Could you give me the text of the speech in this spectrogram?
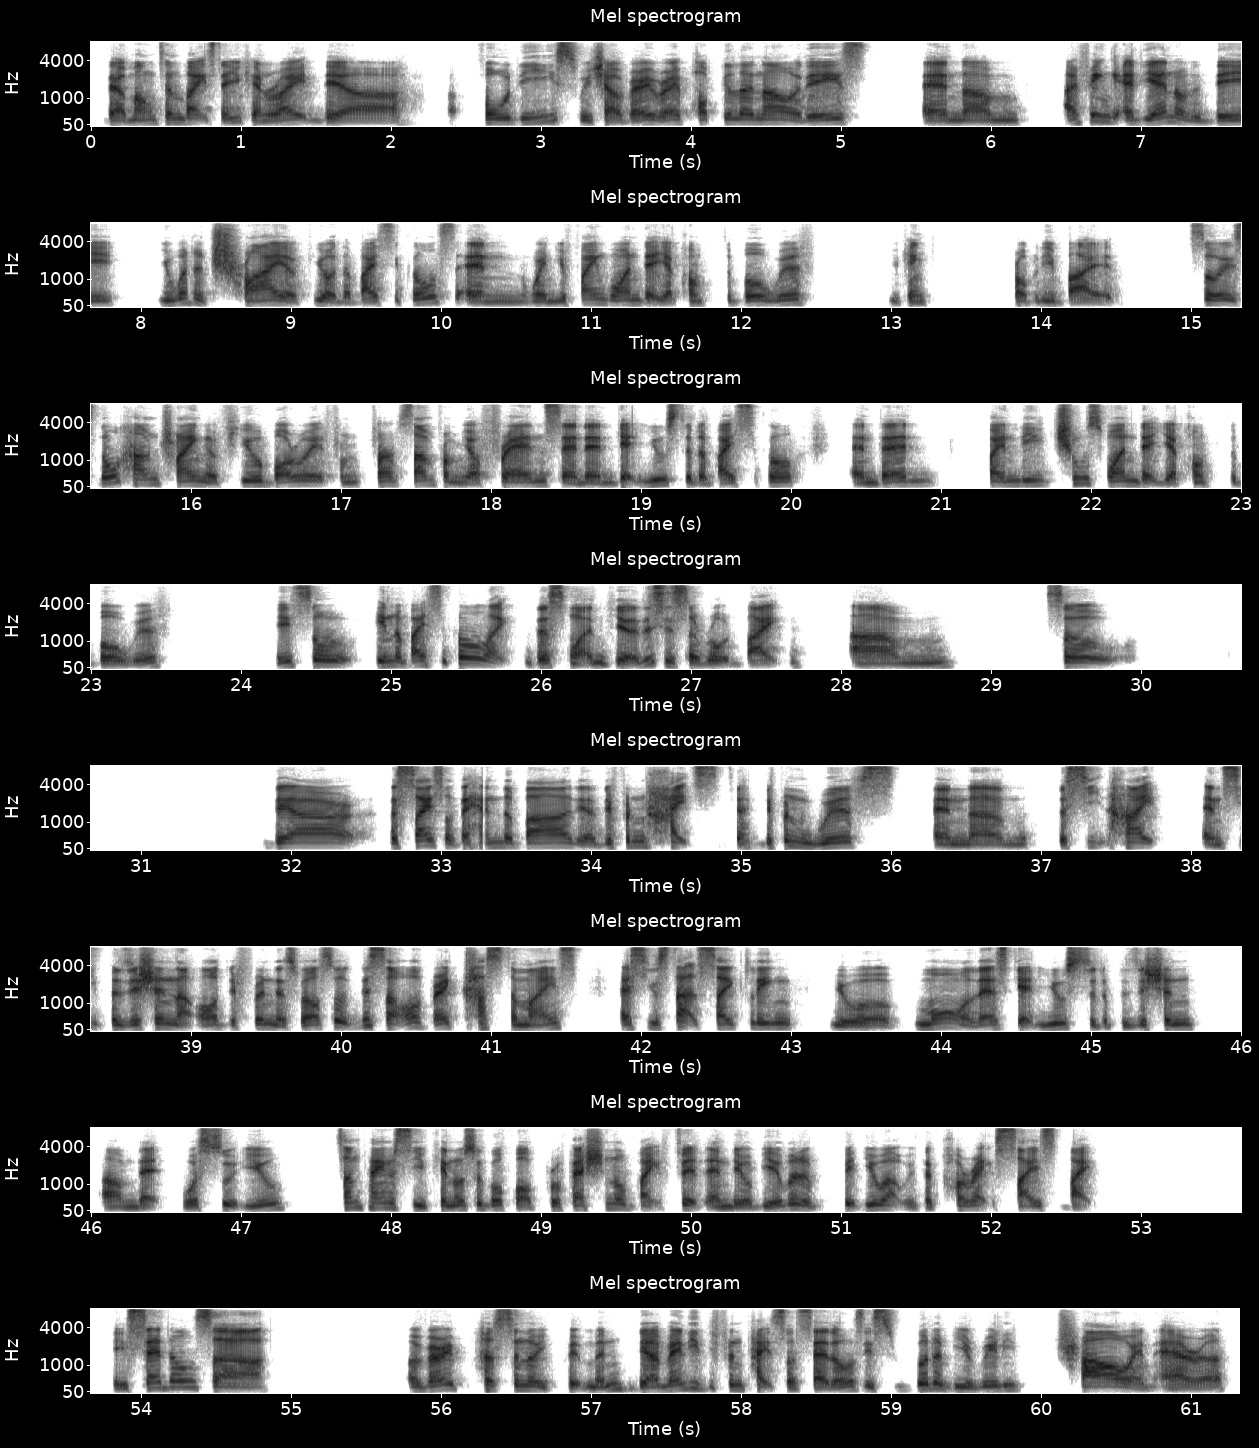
there are mountain bikes that you can ride. There are foldies, which are very, very popular nowadays. And um, I think at the end of the day, you want to try a few of the bicycles. And when you find one that you're comfortable with, you can probably buy it. So it's no harm trying a few, borrow it from some from your friends, and then get used to the bicycle. And then finally choose one that you're comfortable with. Okay, so in a bicycle like this one here, this is a road bike. Um, so they are the size of the handlebar, there are different heights, there are different widths, and um, the seat height and seat position are all different as well. So these are all very customized. As you start cycling, you will more or less get used to the position um, that will suit you. Sometimes you can also go for a professional bike fit and they'll be able to fit you up with the correct size bike. Okay, saddles are a very personal equipment. There are many different types of saddles. It's going to be really trial and error.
